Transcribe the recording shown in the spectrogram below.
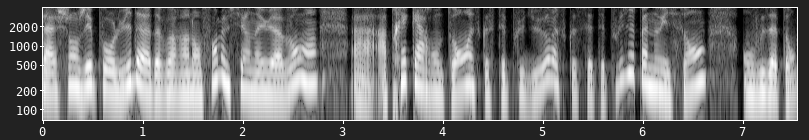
a changé pour lui d'avoir un enfant, même s'il en a eu avant. Hein. Après 40 ans, est-ce que c'était plus dur? Est-ce que c'était plus épanouissant? On vous attend.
